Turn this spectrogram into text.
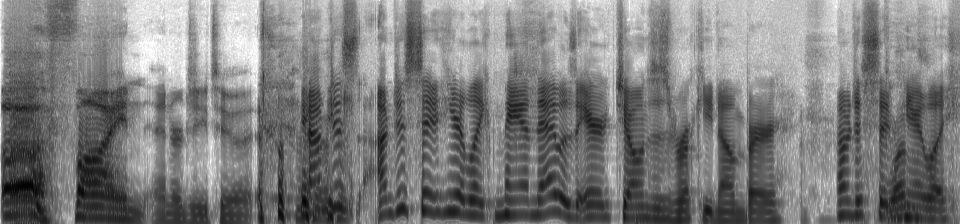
ugh, fine energy to it. I'm just I'm just sitting here like, man, that was Erik Jones's rookie number. I'm just sitting here like,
